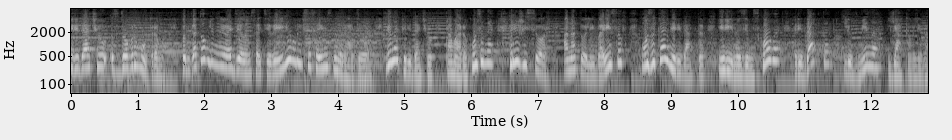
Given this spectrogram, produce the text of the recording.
Радиопередачу «С добрым утром», подготовленную отделом сатиры и юмора Всесоюзного радио. Вела передачу Тамара Кузина, режиссер Анатолий Борисов, музыкальный редактор Ирина Земскова, редактор Людмила Яковлева.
